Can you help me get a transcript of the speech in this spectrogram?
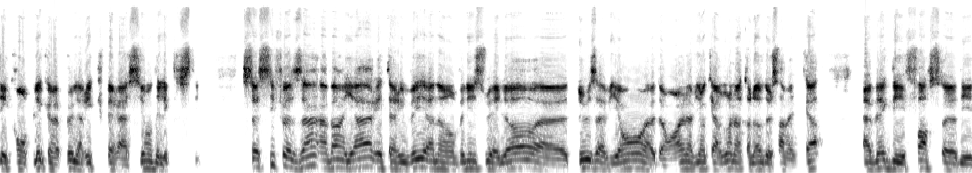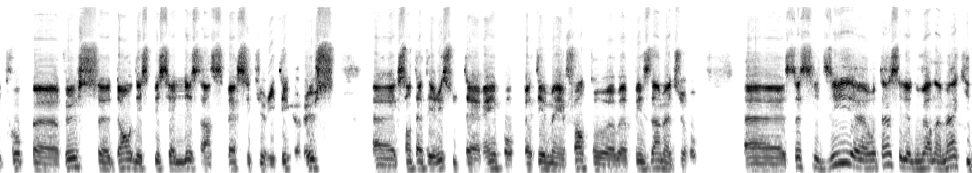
les complique un peu la récupération d'électricité. Ceci faisant, avant hier, est arrivé en Venezuela deux avions, dont un avion cargo, un Antonov 224, avec des forces, des troupes russes, dont des spécialistes en cybersécurité russes, qui sont atterris sur le terrain pour prêter main forte au président Maduro. Euh, ceci dit, euh, autant c'est le gouvernement qui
